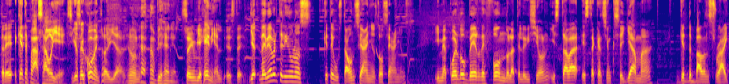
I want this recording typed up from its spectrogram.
tres. ¿Qué te pasa, oye? Si yo soy joven todavía. Bien genial. Soy un viegenial. Este, yo debía haber tenido unos, ¿qué te gusta? 11 años, 12 años. Y me acuerdo ver de fondo la televisión y estaba esta canción que se llama Get the Balance Right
